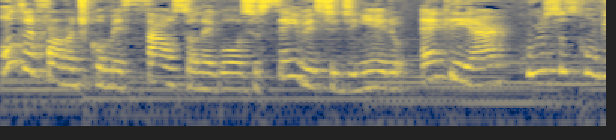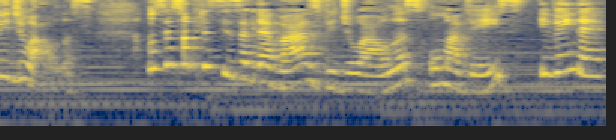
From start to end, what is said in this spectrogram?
Outra forma de começar o seu negócio sem investir dinheiro é criar cursos com videoaulas. Você só precisa gravar as videoaulas uma vez e vender.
